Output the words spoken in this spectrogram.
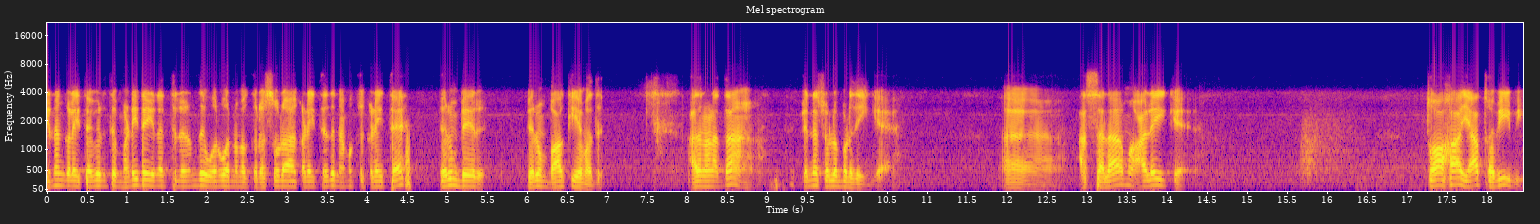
இனங்களை தவிர்த்து மனித இனத்திலிருந்து ஒருவர் நமக்கு ரசூலாக கிடைத்தது நமக்கு கிடைத்த பெரும் பேரு பெரும் பாக்கியம் அது. அதனால தான் என்ன சொல்லப்படுது இங்க? அஸ்ஸலாம் அலைக்க தோஹா யா தொபீபி.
